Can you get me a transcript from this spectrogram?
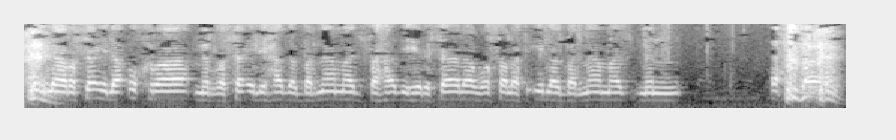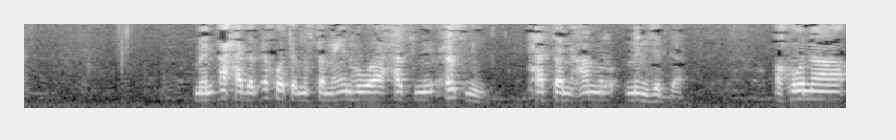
إلى رسائل أخرى من رسائل هذا البرنامج فهذه رسالة وصلت إلى البرنامج من إحدى من أحد الإخوة المستمعين هو حسني حسني حسن عمرو من جدة. أخونا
